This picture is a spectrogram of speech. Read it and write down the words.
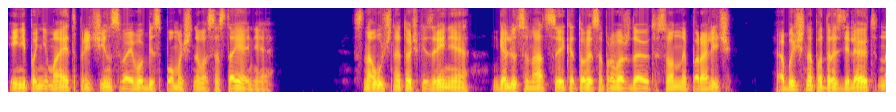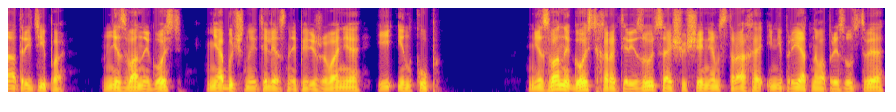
и не понимает причин своего беспомощного состояния. С научной точки зрения, галлюцинации, которые сопровождают сонный паралич, обычно подразделяют на три типа – незваный гость, необычные телесные переживания и инкуб. Незваный гость характеризуется ощущением страха и неприятного присутствия,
